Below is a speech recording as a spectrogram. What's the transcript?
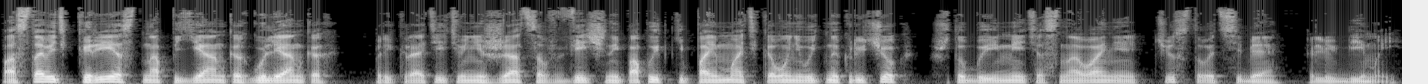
Поставить крест на пьянках-гулянках, прекратить унижаться в вечной попытке поймать кого-нибудь на крючок, чтобы иметь основание чувствовать себя любимой.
